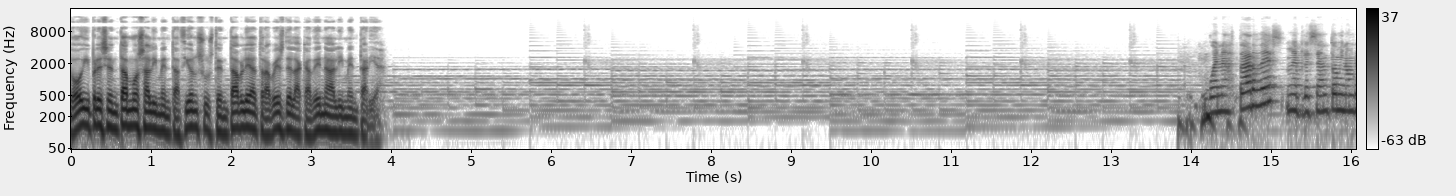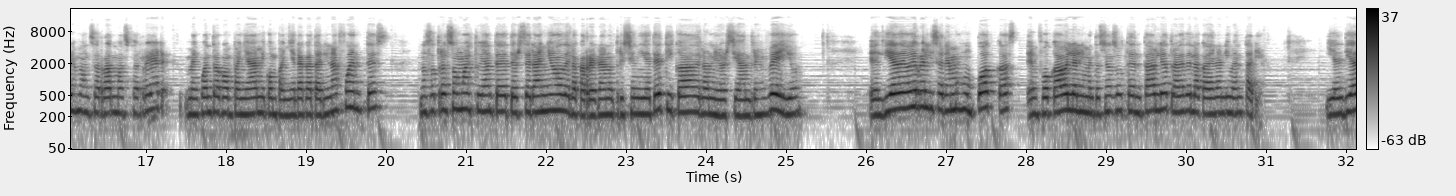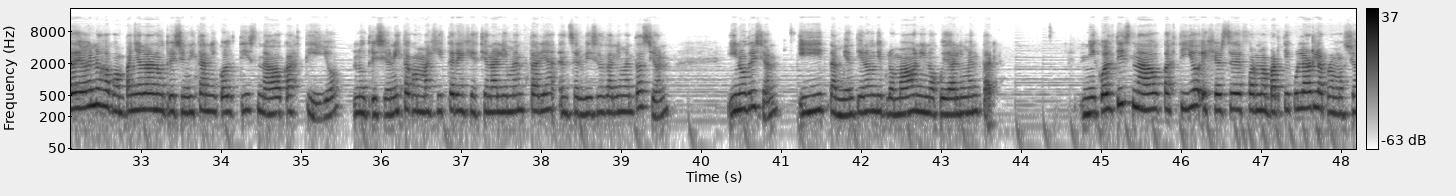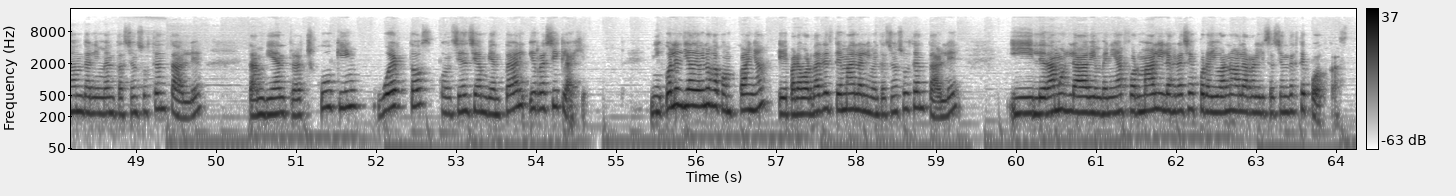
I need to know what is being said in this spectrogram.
Hoy presentamos alimentación sustentable a través de la cadena alimentaria. Buenas tardes, me presento, mi nombre es Montserrat Masferrer, me encuentro acompañada de mi compañera Catalina Fuentes. Nosotros somos estudiantes de tercer año de la carrera de Nutrición y Dietética de la Universidad Andrés Bello el día de hoy realizaremos un podcast enfocado en la alimentación sustentable a través de la cadena alimentaria. Y el día de hoy nos acompaña la nutricionista Nicole Tiznado Castillo, nutricionista con magíster en gestión alimentaria en servicios de alimentación y nutrición, y también tiene un diplomado en inocuidad alimentaria. Nicole Tiznado Castillo ejerce de forma particular la promoción de alimentación sustentable, también trash cooking, huertos, conciencia ambiental y reciclaje. Nicole el día de hoy nos acompaña eh, para abordar el tema de la alimentación sustentable y le damos la bienvenida formal y las gracias por ayudarnos a la realización de este podcast.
